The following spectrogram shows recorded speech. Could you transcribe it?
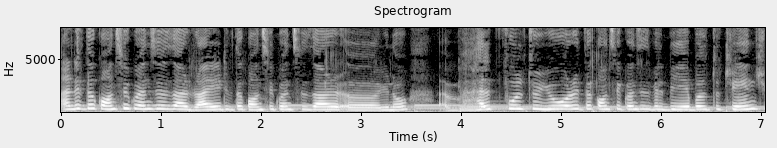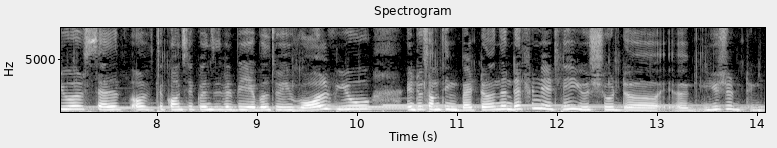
And if the consequences are right if the consequences are uh, you know helpful to you or if the consequences will be able to change yourself or if the consequences will be able to evolve you into something better then definitely you should uh, uh, you should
